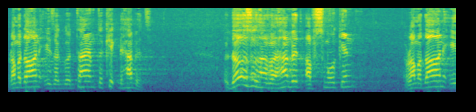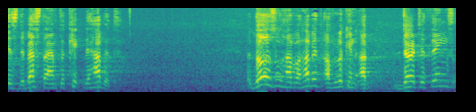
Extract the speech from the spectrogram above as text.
Ramadan is a good time to kick the habit. Those who have a habit of smoking, Ramadan is the best time to kick the habit. Those who have a habit of looking at dirty things,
